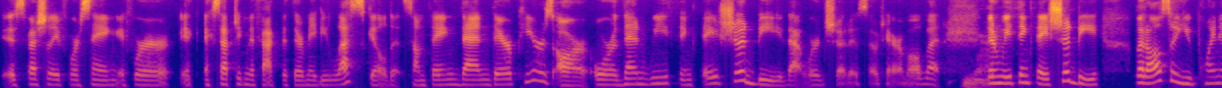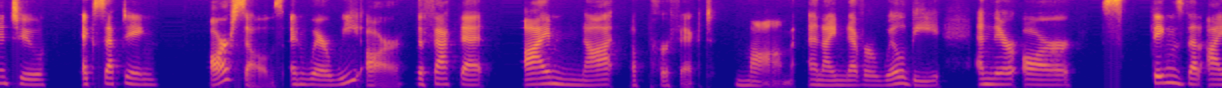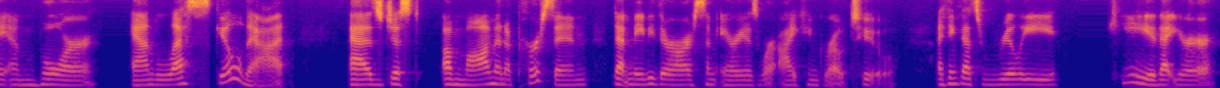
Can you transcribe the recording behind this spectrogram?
especially if we're saying, if we're accepting the fact that they're maybe less skilled at something than their peers are, or than we think they should be. That word should is so terrible, but yeah. then we think they should be. But also, you pointed to accepting ourselves and where we are, the fact that I'm not a perfect mom and I never will be. And there are things that I am more and less skilled at as just a mom and a person that maybe there are some areas where I can grow too. I think that's really key that you're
